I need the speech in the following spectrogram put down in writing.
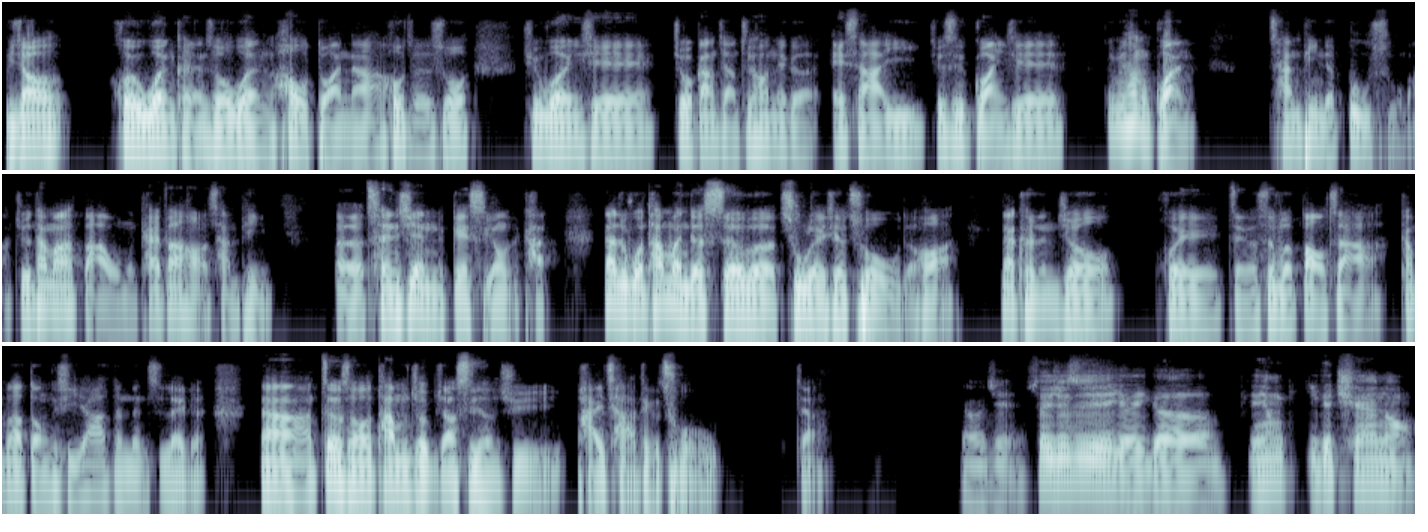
比较会问可能说问后端啊，或者是说去问一些，就我刚讲最后那个 SRE，就是管一些，因为他们管产品的部署嘛，就是他们把我们开发好的产品，呃，呈现给使用者看。那如果他们的 server 出了一些错误的话，那可能就会整个 server 爆炸，看不到东西啊等等之类的。那这个时候他们就比较适合去排查这个错误，这样。了解，所以就是有一个用一个 channel，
